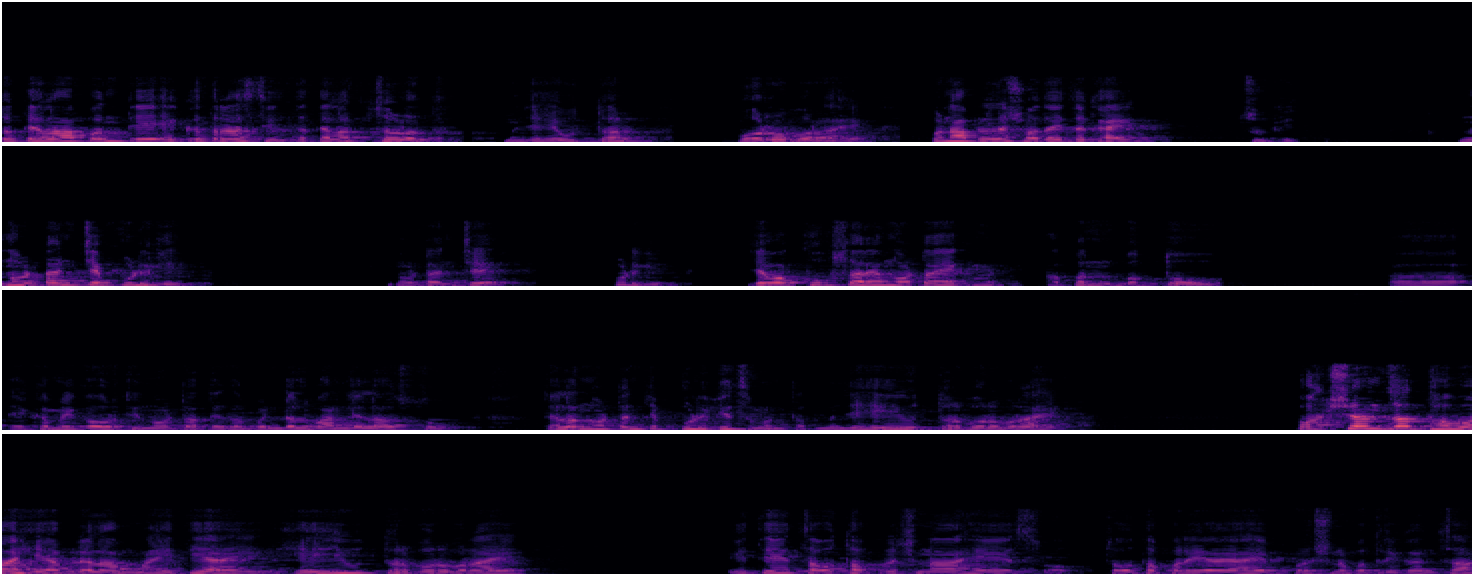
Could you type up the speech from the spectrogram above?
तर त्याला आपण ते एकत्र असतील तर त्याला चळत म्हणजे हे उत्तर बरोबर आहे. पण आपल्याला शोधायचं काय? चुकीचं. नोटांचे पुडगे. नोटांचे पुडगे. जेव्हा खूप साऱ्या नोटा एक आपण बघतो एकमेकावरती नोटा त्याचा बंडल बांधलेला असतो त्याला नोटांचे पुडगेच म्हणतात. म्हणजे हेही उत्तर बरोबर आहे. पक्ष्यांचा थवा हे आपल्याला माहिती आहे हेही उत्तर बरोबर आहे. इथे चौथा प्रश्न आहे चौथा पर्याय आहे प्रश्नपत्रिकांचा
